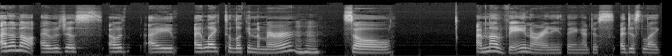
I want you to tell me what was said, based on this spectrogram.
I don't know. I was just I was I I like to look in the mirror. Mm-hmm. So I'm not vain or anything. I just I just like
